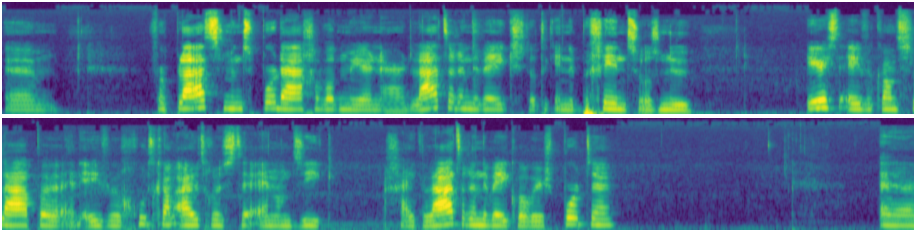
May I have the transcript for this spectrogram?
um, verplaats mijn sportdagen wat meer naar later in de week. Zodat ik in het begin, zoals nu, eerst even kan slapen en even goed kan uitrusten. En dan zie ik, ga ik later in de week wel weer sporten. Uh,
